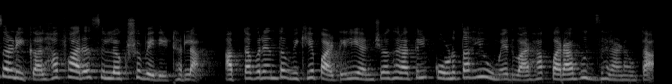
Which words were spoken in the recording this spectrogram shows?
दक्षिणचा निकाल हा फारच लक्षवेधी ठरला. आतापर्यंत विखे पाटील यांच्या घरातील कोणताही उमेदवार हा पराभूत झाला नव्हता.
